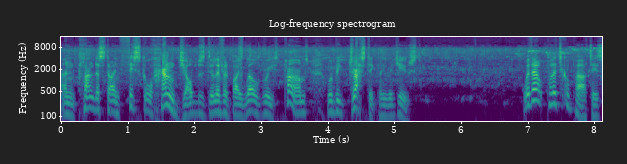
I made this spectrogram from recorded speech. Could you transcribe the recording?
and clandestine fiscal hand jobs delivered by well greased palms would be drastically reduced. Without political parties,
